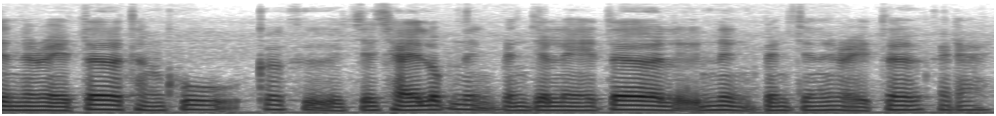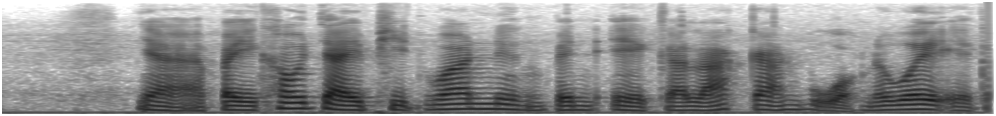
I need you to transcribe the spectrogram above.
generator ทั้งคู่ก็คือจะใช้ลบ1เป็น generator หรือ 1 เป็น generator ก็ได้ อย่าไปเข้าใจผิดว่า 1 เป็นเอกลักษณ์การบวกนะเว้ยเอก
